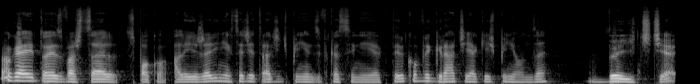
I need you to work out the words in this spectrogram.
okej, okay, to jest wasz cel, spoko. Ale jeżeli nie chcecie tracić pieniędzy w kasynie, jak tylko wygracie jakieś pieniądze, wyjdźcie.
